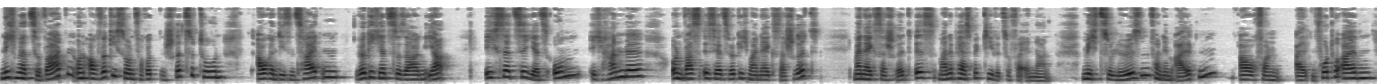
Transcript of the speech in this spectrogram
Nicht mehr zu warten und auch wirklich so einen verrückten Schritt zu tun, auch in diesen Zeiten, wirklich jetzt zu sagen, ja, ich setze jetzt um, ich handle und was ist jetzt wirklich mein nächster Schritt? Mein nächster Schritt ist, meine Perspektive zu verändern, mich zu lösen von dem Alten, auch von alten Fotoalben,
